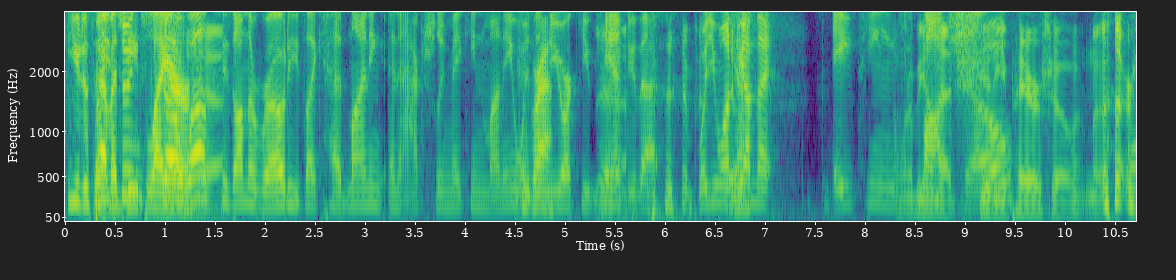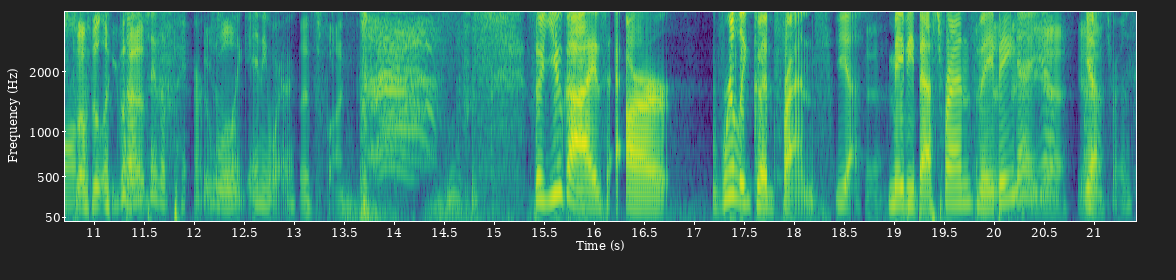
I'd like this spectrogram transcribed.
You just But have a doing deep layer. so well because Yeah. he's on the road. He's like headlining and actually making money. When in New York, you Yeah. can't do that. But well, you want to be on the 18 I want to be on that show. shitty Pear show or well, something like that. Don't say the Pear, just well, like anywhere. That's fine. so you guys are really good friends. Yes. Yeah. Maybe best friends, maybe. yeah, yeah, yeah, yeah. Best friends.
